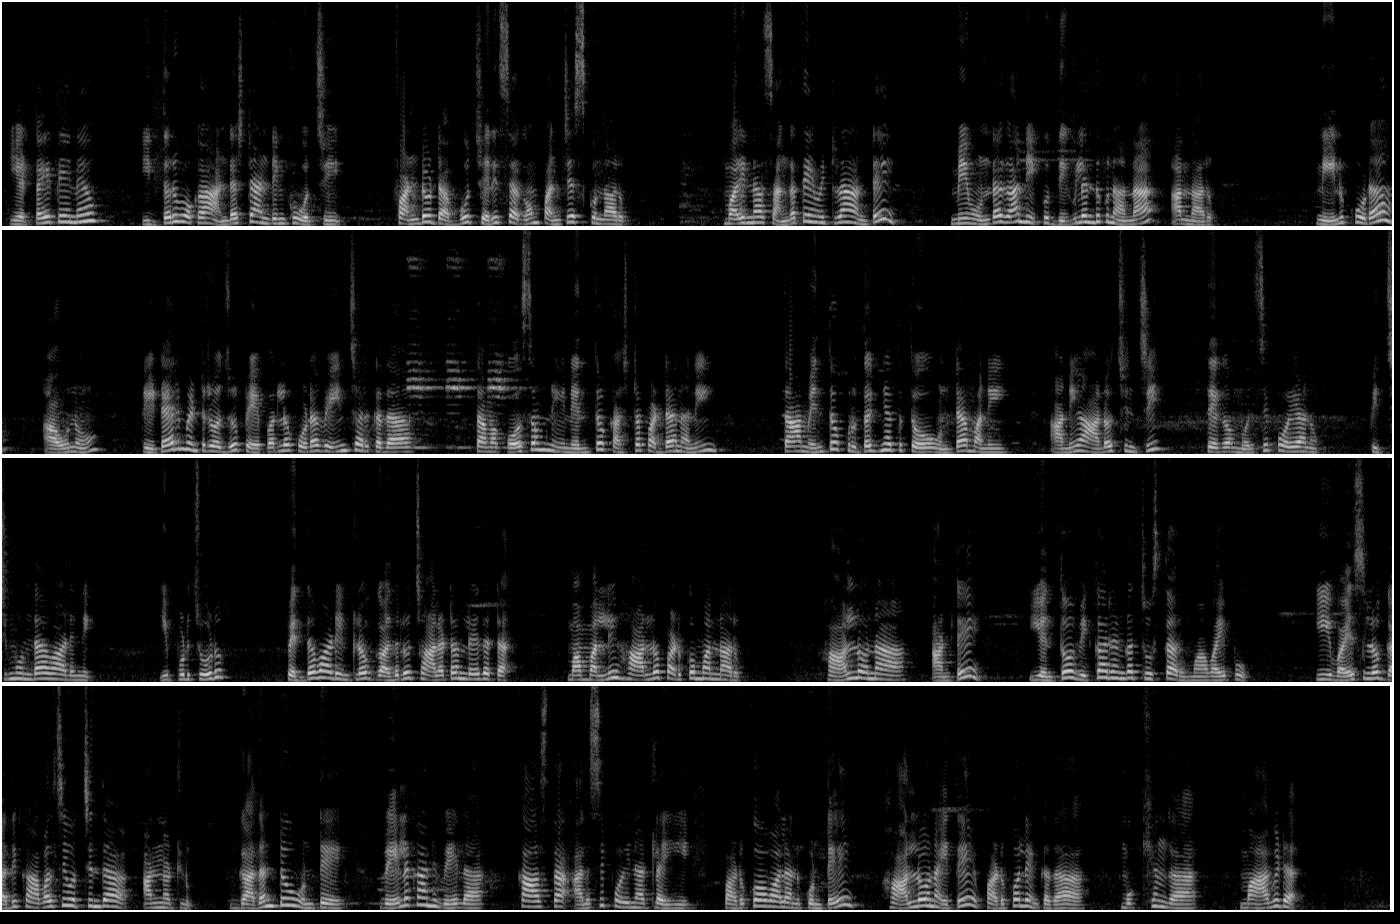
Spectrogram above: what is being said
ఎట్టయితేనే ఇద్దరు ఒక అండర్స్టాండింగ్కు వచ్చి ఫండు డబ్బు చెరి సగం పంచేసుకున్నారు. మరి నా సంగతి ఏమిట్రా అంటే మేముండగా నీకు దిగులెందుకు నాన్న? అన్నారు. నేను కూడా అవును రిటైర్మెంట్ రోజు పేపర్లో కూడా వేయించారు కదా. తమ కోసం నేనెంతో కష్టపడ్డానని తామెంతో కృతజ్ఞతతో ఉంటామని అని ఆలోచించి తెగ మురిసిపోయాను. పిచ్చి ముండావాడిని ఇప్పుడు చూడు పెద్దవాడింట్లో గదులు చాలటం లేదట. మమ్మల్ని హాల్లో పడుకోమన్నారు. హాల్లోనా? అంటే ఎంతో వికారంగా చూస్తారు మా వైపు. ఈ వయసులో గది కావాల్సి వచ్చిందా? అన్నట్లు. గదంటూ ఉంటే వేల కాని వేళ కాస్త అలసిపోయినట్లయి పడుకోవాలనుకుంటే హాల్లోనైతే పడుకోలేం కదా? ముఖ్యంగా మావిడ.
